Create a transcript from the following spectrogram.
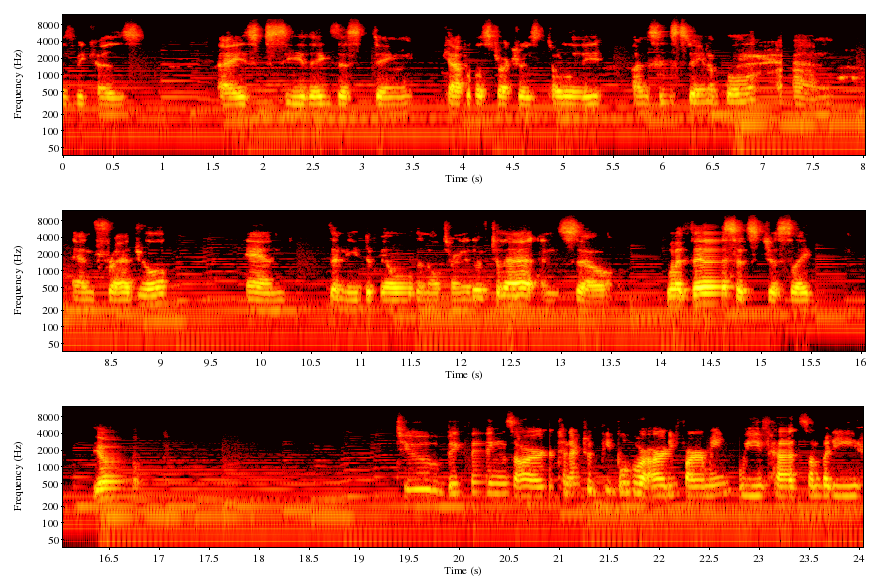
is because I see the existing capital structure is totally unsustainable um, and fragile, and the need to build an alternative to that. And so with this, it's just like, yep. Two big things are connect with people who are already farming. We've had somebody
